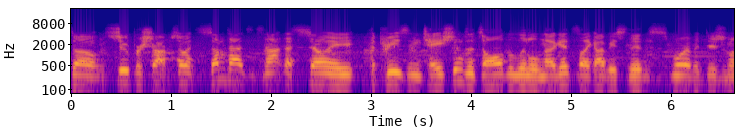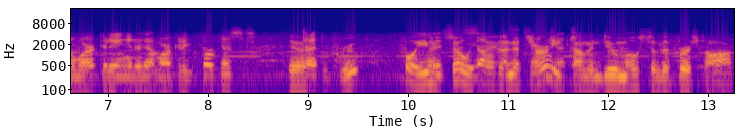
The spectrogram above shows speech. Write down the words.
So super sharp. So it's sometimes it's not necessarily the presentations; it's all the little nuggets. Like obviously, this is more of a digital marketing, internet marketing focused Yeah. type of group. Well, even it's so, we had an attorney come and do most of the first talk.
